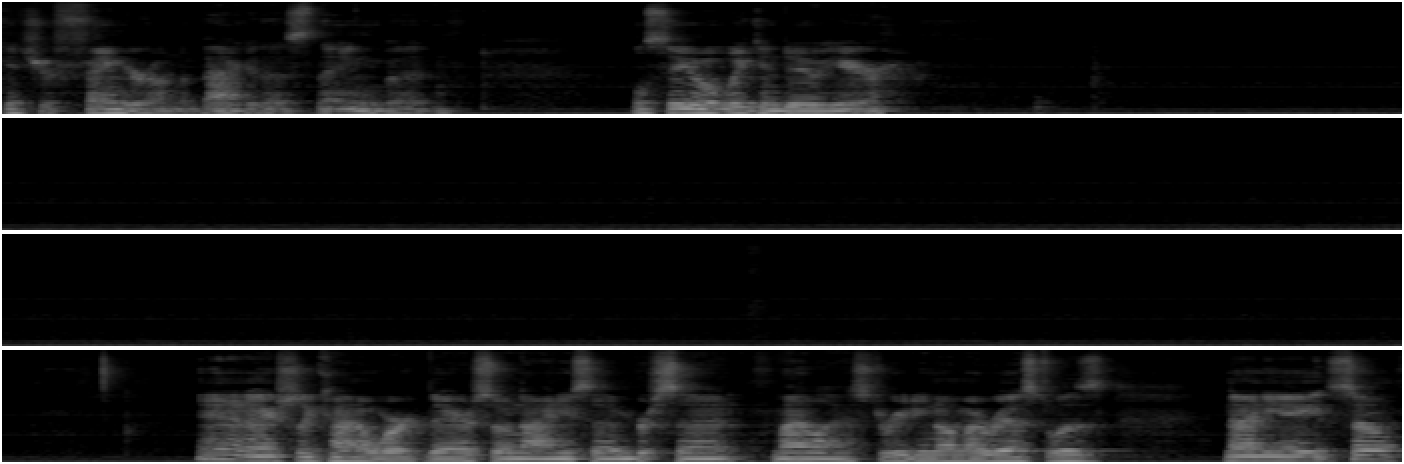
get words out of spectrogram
get your finger on the back of this thing, but we'll see what we can do here. Actually kind of worked there, so 97%. My last reading on my wrist was 98, so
